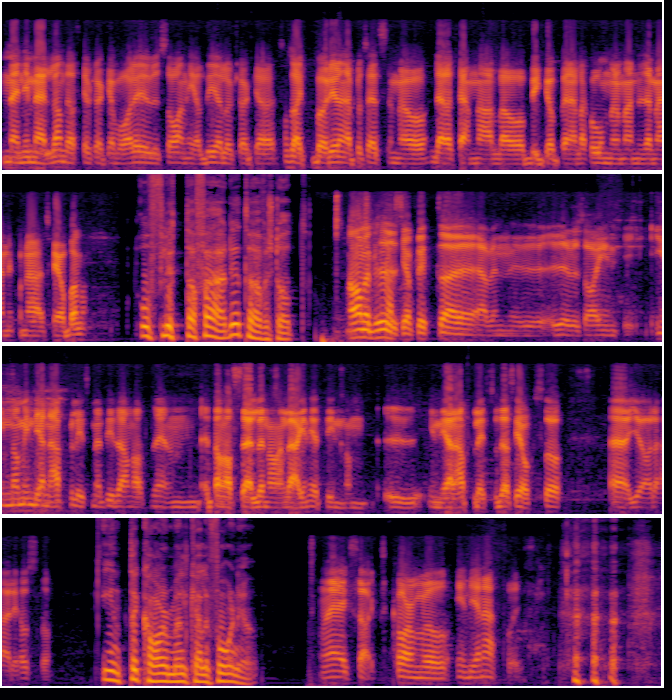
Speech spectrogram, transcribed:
Men emellan det ska jag försöka vara i USA en hel del och försöka som sagt börja den här processen med att lära känna alla och bygga upp en relation med de här nya människorna jag ska jobba med. Och flytta färdigt har jag förstått. Ja, men precis. Jag flyttar även i, i USA in, inom Indianapolis, men till ett annat, en, ett annat ställe, en annan lägenhet inom i Indianapolis. Så det ska jag också eh, göra här i höst. Då. Inte Carmel, California? Nej, exakt. Carmel, Indianapolis.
